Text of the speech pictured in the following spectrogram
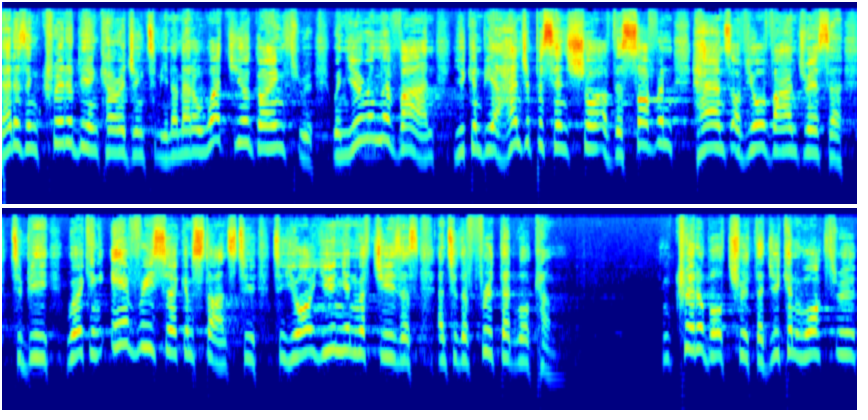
That is incredibly encouraging to me. No matter what you're going through, when you're in the vine, you can be 100% sure of the sovereign hands of your vine dresser to be working every circumstance to, to your union with Jesus and to the fruit that will come. Incredible truth that you can walk through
